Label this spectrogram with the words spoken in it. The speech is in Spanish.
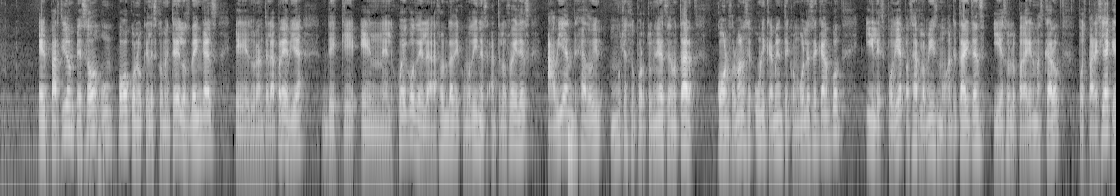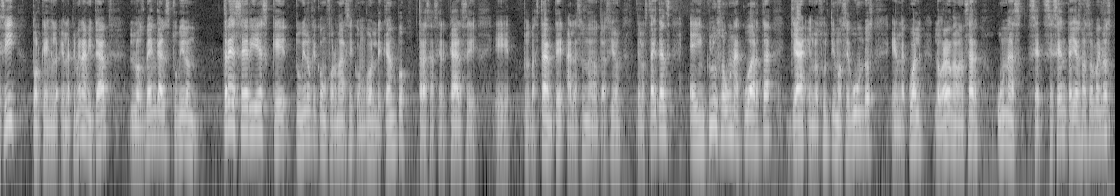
el partido empezó un poco con lo que les comenté de los Bengals eh, durante la previa, de que en el juego de la ronda de comodines ante los Raiders habían dejado ir muchas oportunidades de anotar conformándose únicamente con goles de campo y les podía pasar lo mismo ante Titans y eso lo pagarían más caro, pues parecía que sí, porque en la primera mitad los Bengals tuvieron Tres series que tuvieron que conformarse con gol de campo tras acercarse eh, pues bastante a la zona de anotación de los Titans e incluso una cuarta ya en los últimos segundos en la cual lograron avanzar unas 60 yardas más o menos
